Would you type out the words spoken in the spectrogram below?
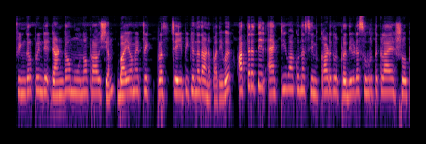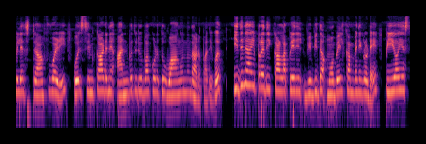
ഫിംഗർ പ്രിന്റ് രണ്ടോ മൂന്നോ പ്രാവശ്യം ബയോമെട്രിക് പ്രസ് ചെയ്യിപ്പിക്കുന്നതാണ് പതിവ്. അത്തരത്തിൽ ആക്റ്റീവാക്കുന്ന സിം കാർഡുകൾ പ്രതിയുടെ സുഹൃത്തുക്കളായ ഷോപ്പിലെ സ്റ്റാഫ് വഴി ഒരു സിം കാർഡിന് അൻപത് രൂപ കൊടുത്തു വാങ്ങുന്നതാണ് പതിവ്. ഇതിനായി പ്രതി കള്ളപ്പേരിൽ വിവിധ മൊബൈൽ കമ്പനികളുടെ പി ഒ എസ്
